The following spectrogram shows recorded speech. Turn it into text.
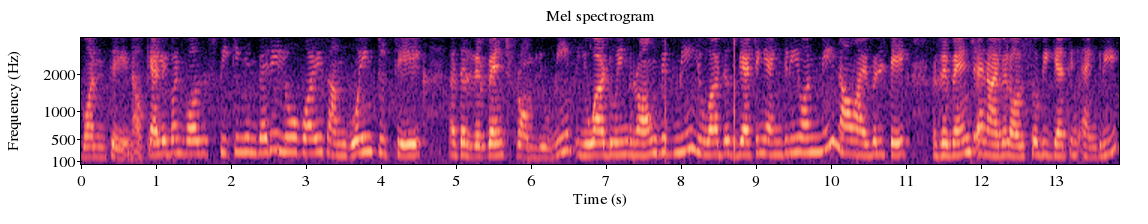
one day. Now Caliban was speaking in very low voice. I'm going to take uh, the revenge from you. Means you are doing wrong with me. You are just getting angry on me. Now I will take revenge and I will also be getting angry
